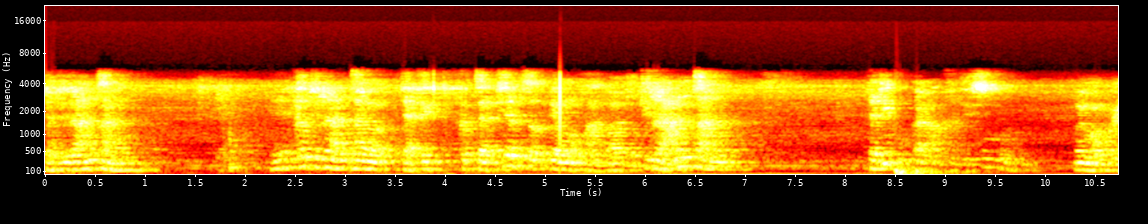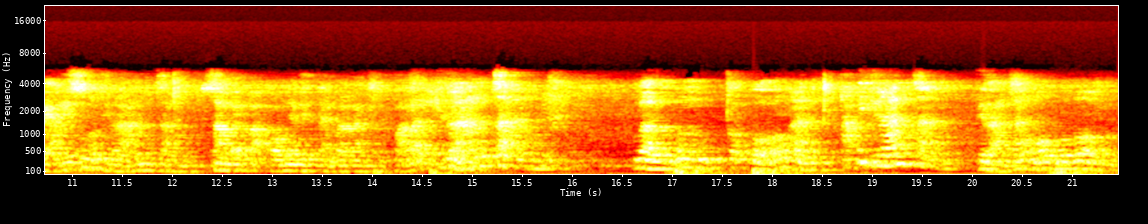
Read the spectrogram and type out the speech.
sudah dirancang. Ini kan dirancang. Jadi kejadian Setia Novanto itu dirancang. Jadi bukan absurdisme. Memang realisme dirancang sampai Pak Komnya ditembakkan kepala dirancang walaupun kebohongan tapi dirancang. Dirancang mau bohong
